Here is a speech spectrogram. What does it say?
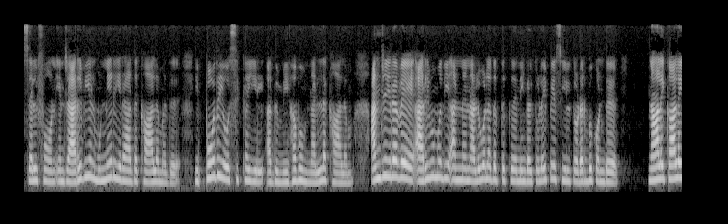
செல்போன் என்ற அறிவியல் முன்னேறியிராத காலம் அது. இப்போது யோசிக்கையில் அது மிகவும் நல்ல காலம். அன்று இரவே அறிவுமதி அண்ணன் அலுவலகத்துக்கு நீங்கள் தொலைபேசியில் தொடர்பு கொண்டு நாளை காலை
